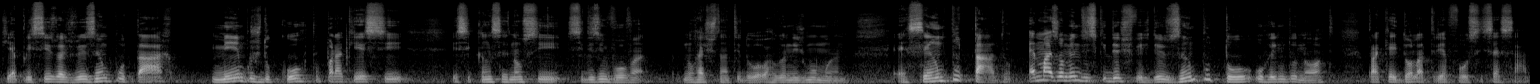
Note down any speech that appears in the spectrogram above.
que é preciso, às vezes, amputar membros do corpo para que esse, esse câncer não se, se desenvolva no restante do organismo humano. É ser amputado. É mais ou menos isso que Deus fez. Deus amputou o Reino do Norte para que a idolatria fosse cessada.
